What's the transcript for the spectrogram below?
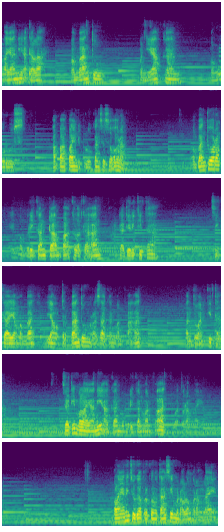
melayani adalah membantu, menyiapkan, mengurus, apa-apa yang diperlukan seseorang. Membantu orang lain memberikan dampak kelegaan pada diri kita. Jika yang, yang terbantu merasakan manfaat bantuan kita. Jadi melayani akan memberikan manfaat buat orang lain. Melayani juga berkonotasi menolong orang lain.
